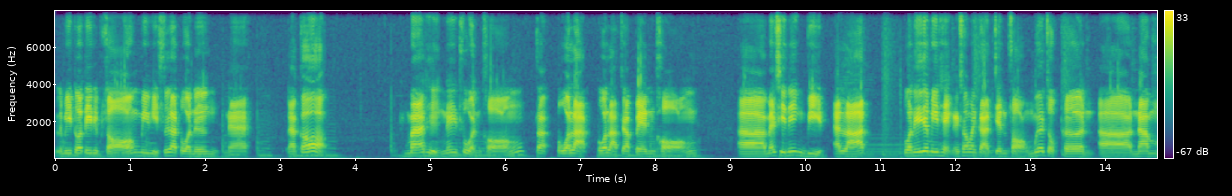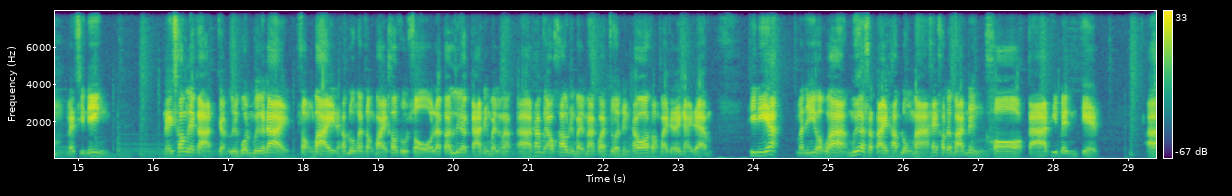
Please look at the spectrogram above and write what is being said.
แล้วมีตัวตี12มีผีเสื้อตัวหนึ่งนะ แล้วก็มาถึงในส่วนของตัวหลักตัวหลักจะเป็นของ อ่า Machining Beat Alert ตัวนี้จะมีเทคในช่องบรรยากาศ Gen 2เมื่อจบเทิร์นอ่านำ Machining ในช่องเรียกการ์ดจากหรือบนมือได้2ใบนะครับรวมกัน2ใบเข้าสู่โซ แล้วก็เลือกการ์ดหนึ่งใบหรือมากอ่าถ้าไม่เอาเข้าหนึ่งใบมากกว่าจวนหนึ่งเท่าเอาสองใบจะได้หงแดม ทีนี้มันจะมีบอกว่าเมื่อสไตล์ทับลงมาให้เคาน์เตอร์บัสหนึ่งคอการ์ดที่เป็นเกรดอ่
